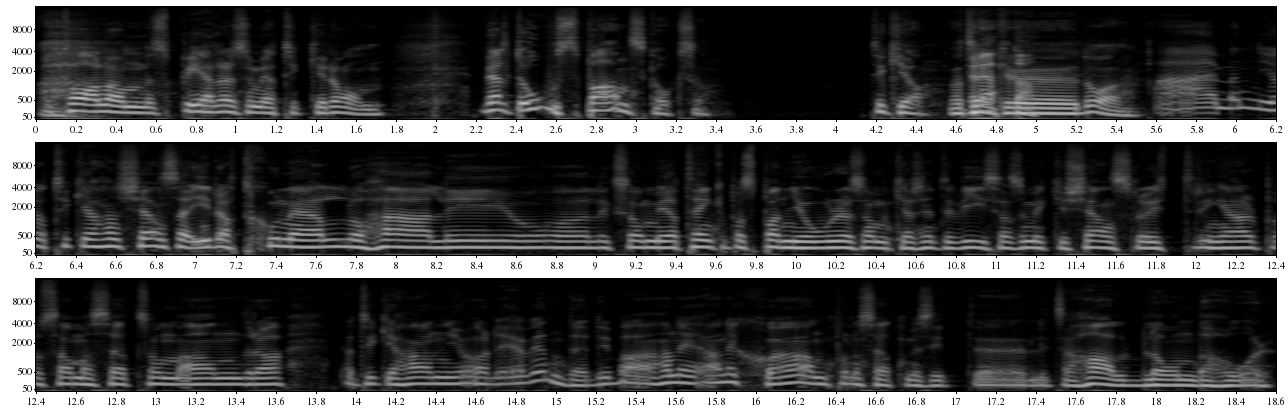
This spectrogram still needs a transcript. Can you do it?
På tal om spelare som jag tycker om. Väldigt ospansk också. Tycker jag. Vad tänker Berätta. du då? Nej, men jag tycker han känns så här irrationell och härlig och liksom, jag tänker på spanjorer som kanske inte visar så mycket känsloyttringar på samma sätt som andra. Jag tycker han gör det, jag vet inte, det är bara, han, är, han är skön på något sätt med sitt eh, lite halvblonda hår.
